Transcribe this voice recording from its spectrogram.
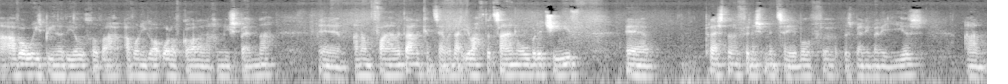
I've always been the ilk of I've only got what I've got and I can only spend that. Um, and I'm fine with that and content with that. You have to try and overachieve. Um, Preston have finished mid-table for as many, many years. And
